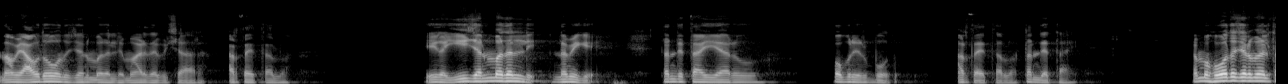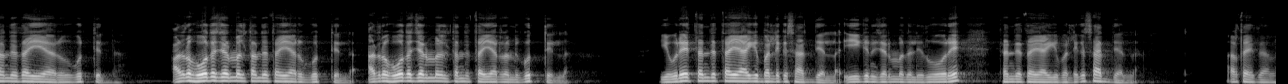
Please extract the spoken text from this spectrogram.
ನಾವು ಯಾವುದೋ ಒಂದು ಜನ್ಮದಲ್ಲಿ ಮಾಡಿದ ವಿಚಾರ, ಅರ್ಥ ಆಯ್ತಲ್ವ? ಈಗ ಈ ಜನ್ಮದಲ್ಲಿ ನಮಗೆ ತಂದೆ ತಾಯಿ ಯಾರು ಒಬ್ಬರು ಇರ್ಬೋದು. ಅರ್ಥ ಆಯ್ತಲ್ವ? ತಂದೆ ತಾಯಿ. ನಮ್ಮ ಹೋದ ಜನ್ಮದಲ್ಲಿ ತಂದೆ ತಾಯಿ ಯಾರು? ಗೊತ್ತಿಲ್ಲ. ಆದರೆ ಹೋದ ಜನ್ಮದಲ್ಲಿ ತಂದೆ ತಾಯಿ ಯಾರು? ಗೊತ್ತಿಲ್ಲ. ಆದರೆ ಹೋದ ಜನ್ಮದಲ್ಲಿ ತಂದೆ ತಾಯಿ ಯಾರು ನಮಗೆ ಗೊತ್ತಿಲ್ಲ. ಇವರೇ ತಂದೆ ತಾಯಿಯಾಗಿ ಬರಲಿಕ್ಕೆ ಸಾಧ್ಯ ಅಲ್ಲ. ಈಗಿನ ಜನ್ಮದಲ್ಲಿರುವವರೇ ತಂದೆ ತಾಯಿಯಾಗಿ ಬರಲಿಕ್ಕೆ ಸಾಧ್ಯ ಅಲ್ಲ. ಅರ್ಥ ಆಯ್ತಲ್ಲ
